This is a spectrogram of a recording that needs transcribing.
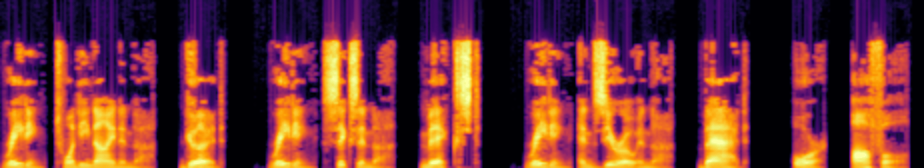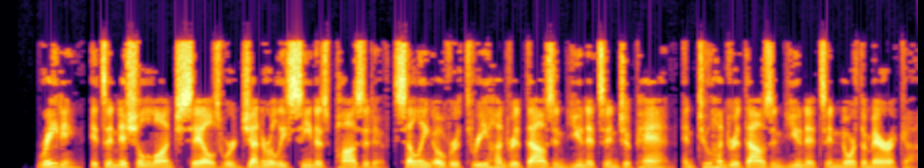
rating, 29 in the «good» rating, 6 in the mixed rating, and 0 in the bad or awful rating. Its initial launch sales were generally seen as positive, selling over 300,000 units in Japan, and 200,000 units in North America.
